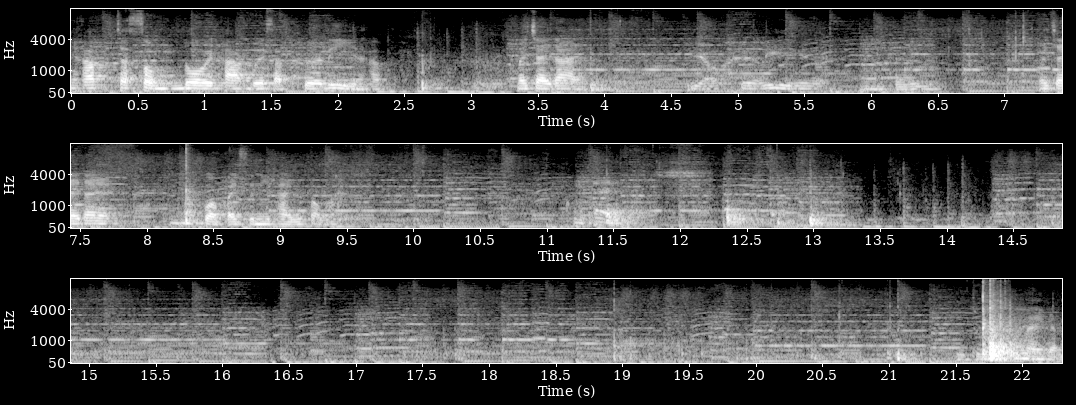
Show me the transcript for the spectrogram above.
นี่ครับจะส่งโดยทางบริษัทเคอรี่นะครับ ไว้ใจได้เดี๋ยวเคอรี่นี่เลยเคอรี่ไว้ใจได้มากกว่าไปรษณีย์ไทยหรือเปล่าวะไม่ใช่เดี๋ยวจะมาข้างในกัน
